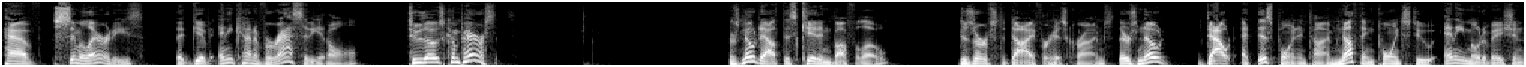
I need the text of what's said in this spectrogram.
have similarities that give any kind of veracity at all to those comparisons. There's no doubt this kid in Buffalo deserves to die for his crimes. There's no doubt at this point in time, nothing points to any motivation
